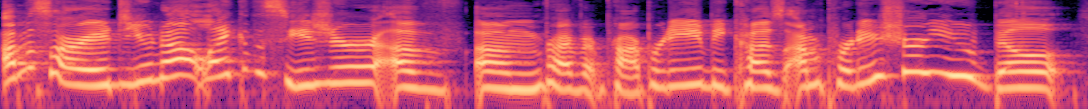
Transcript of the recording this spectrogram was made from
I'm sorry. Do you not like the seizure of um, private property? Because I'm pretty sure you built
